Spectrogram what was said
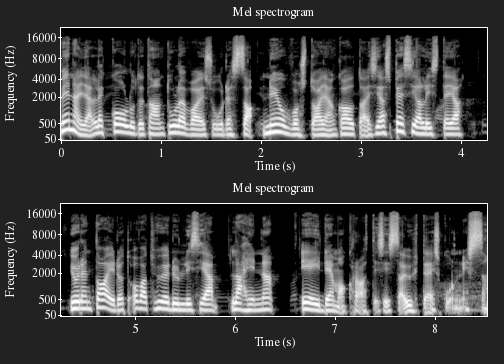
Venäjälle koulutetaan tulevaisuudessa neuvostoajan kaltaisia spesialisteja, joiden taidot ovat hyödyllisiä lähinnä ei-demokraattisissa yhteiskunnissa.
